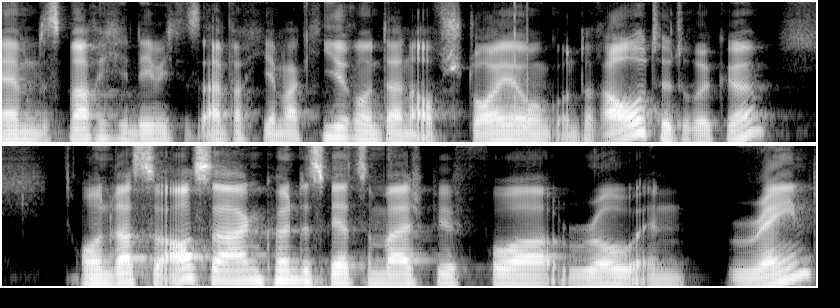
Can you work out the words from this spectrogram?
Ähm, das mache ich, indem ich das einfach hier markiere und dann auf Steuerung und Raute drücke. Und was du auch sagen könntest, wäre zum Beispiel for Row in Range.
